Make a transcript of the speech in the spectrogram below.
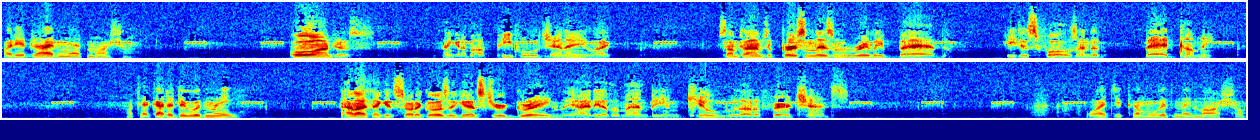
What are you driving at, Marshal? Oh, I'm just thinking about people, Jenny. Like, sometimes a person isn't really bad. He just falls into bad company. What's that got to do with me? And I think it sort of goes against your grain, the idea of a man being killed without a fair chance. Why'd you come with me, Marshal?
